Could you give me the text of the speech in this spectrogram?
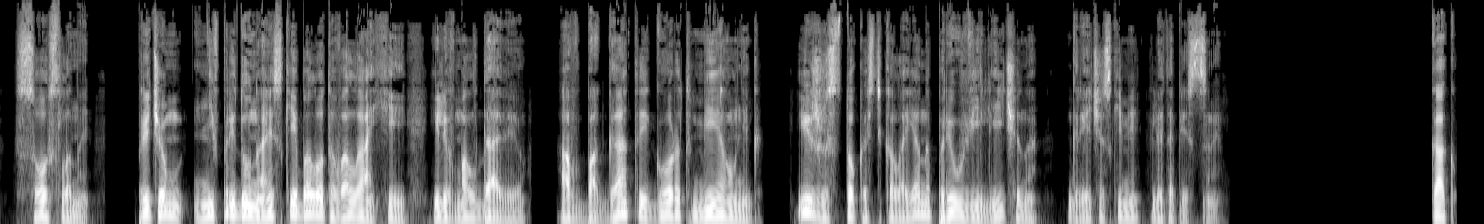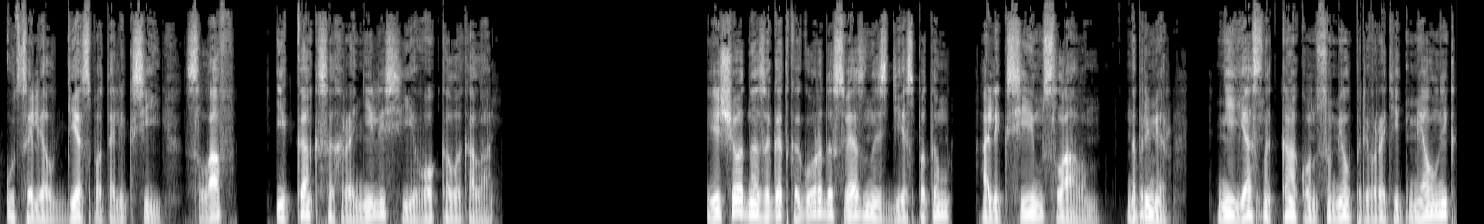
— сосланы. Причем не в придунайские болота Валахии или в Молдавию, а в богатый город Мелник, и жестокость Калаяна преувеличена греческими летописцами. Как уцелел деспот Алексий Слав и как сохранились его колокола. Еще одна загадка города связана с деспотом Алексием Славом. Например, неясно, как он сумел превратить Мелник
